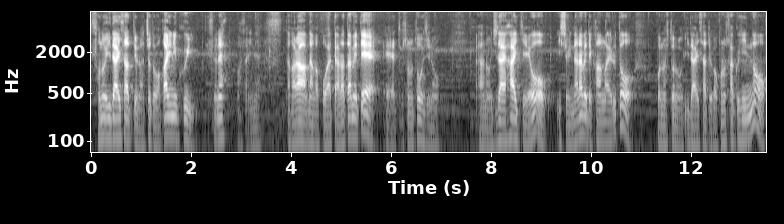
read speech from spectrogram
その偉大さっていうのはちょっと分かりにくいですよね。まさにね。だからなんかこうやって改めて、えーと、その当時のあの時代背景を一緒に並べて考えるとこの人の偉大さというかこの作品の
